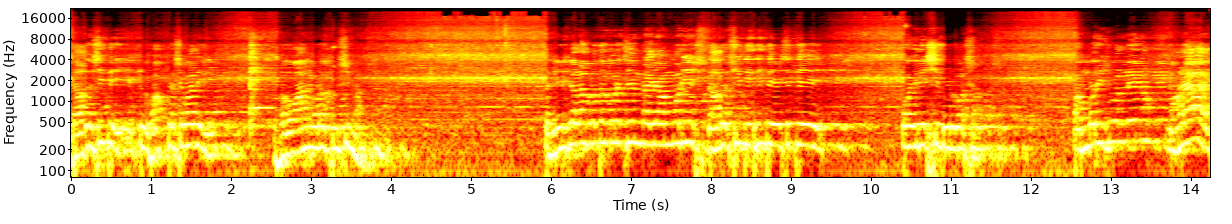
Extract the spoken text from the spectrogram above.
দ্বাদশীতে একটু ভক্ত সেবা দিলে ভগবান বড় খুশি তো নির্জলা ব্রত করেছেন রাজা অম্বরীশ দ্বাদশী তিথিতে এসেছে ওই ঋষি দুর্বাসা। অম্বরীশ বললেন, মহারাজ,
